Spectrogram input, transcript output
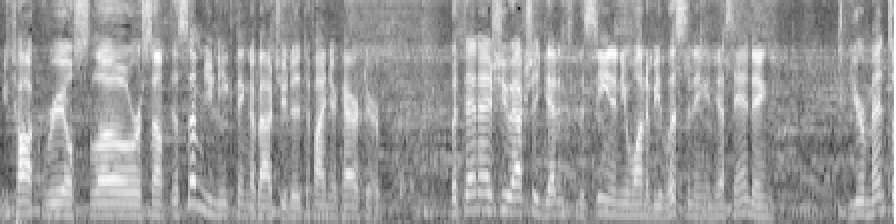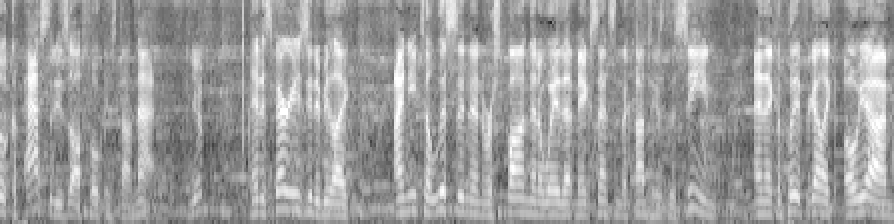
you talk real slow or something. There's some unique thing about you to define your character. But then as you actually get into the scene and you want to be listening and yes anding, your mental capacity is all focused on that. Yep. And it's very easy to be like, I need to listen and respond in a way that makes sense in the context of the scene, and then completely forget, like, oh yeah, I'm,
